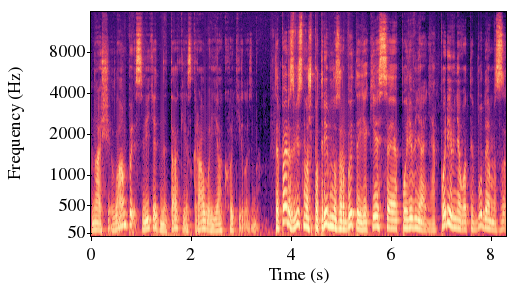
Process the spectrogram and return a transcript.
наші лампи світять не так яскраво, як хотілося б. Тепер, звісно ж, потрібно зробити якесь порівняння. Порівнювати будемо з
